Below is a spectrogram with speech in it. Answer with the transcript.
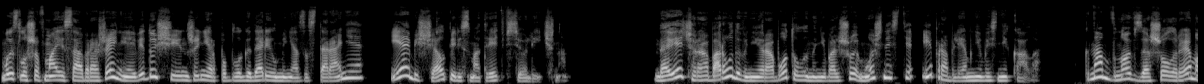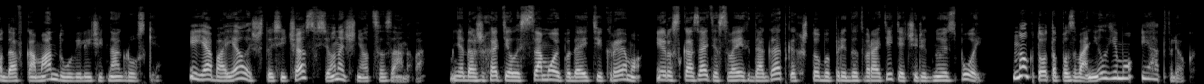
Выслушав мои соображения, ведущий инженер поблагодарил меня за старания и обещал пересмотреть все лично. До вечера оборудование работало на небольшой мощности, и проблем не возникало. К нам вновь зашел Ремо, дав команду увеличить нагрузки. И я боялась, что сейчас все начнется заново. Мне даже хотелось самой подойти к Рему и рассказать о своих догадках, чтобы предотвратить очередной сбой. Но кто-то позвонил ему и отвлек.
